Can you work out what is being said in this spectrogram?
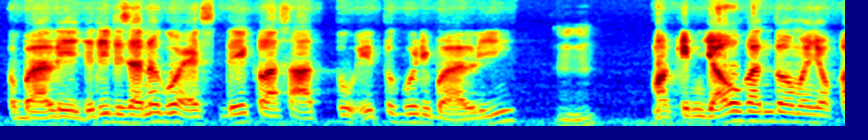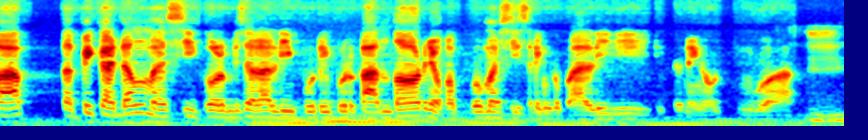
ke Bali. Jadi di sana gue SD kelas 1 itu gue di Bali. Hmm. Makin jauh kan tuh sama nyokap. Tapi kadang masih kalau misalnya libur-libur kantor nyokap gue masih sering ke Bali gitu nengokin gue. Hmm.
